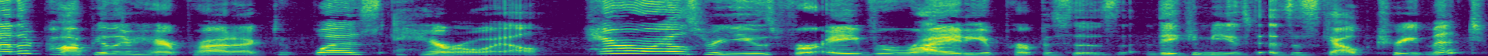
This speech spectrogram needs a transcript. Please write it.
Another popular hair product was hair oil. Hair oils were used for a variety of purposes. They can be used as a scalp treatment,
